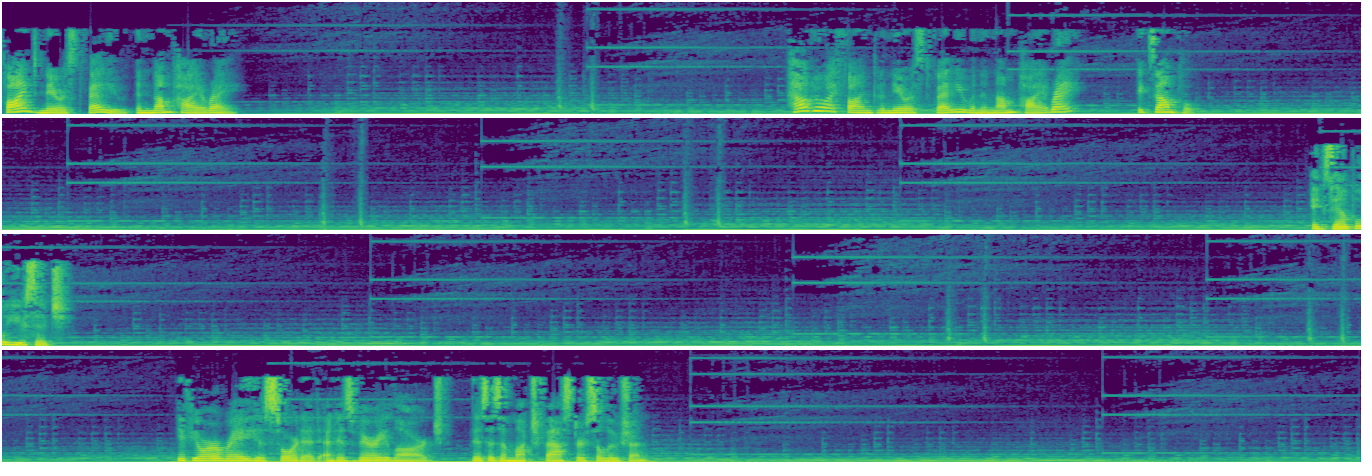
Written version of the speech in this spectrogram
Find nearest value in NumPy array. How do I find the nearest value in a NumPy array? Example. Example usage If your array is sorted and is very large, this is a much faster solution.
